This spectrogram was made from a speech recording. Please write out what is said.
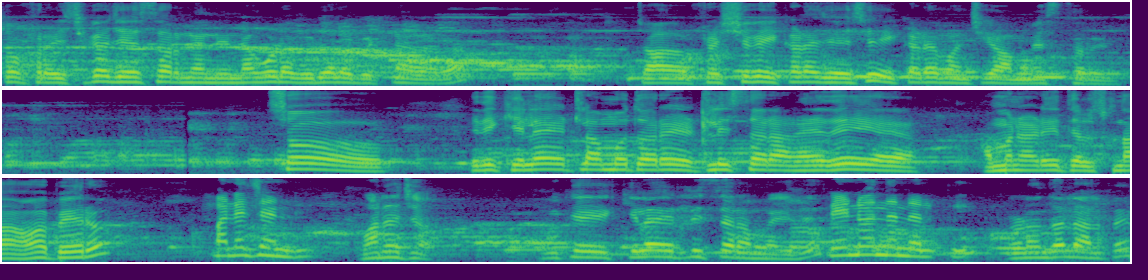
సో ఫ్రెష్గా చేస్తారు. నేను నిన్న కూడా వీడియోలో పెట్టినా కదా. చా ఫ్రెష్గా ఇక్కడే చేసి ఇక్కడే మంచిగా అమ్మేస్తారు. సో ఇది కిలో ఎట్లా అమ్ముతారో ఎట్లా ఇస్తారు అనేది అమ్మని అడిగి తెలుసుకుందాం. అమ్మ పేరు? మనజండి వనజ ఓకే కిలో ఎట్లా ఇస్తారమ్మా ఇది? రెండు వందల నలభై. రెండు వందల నలభై.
